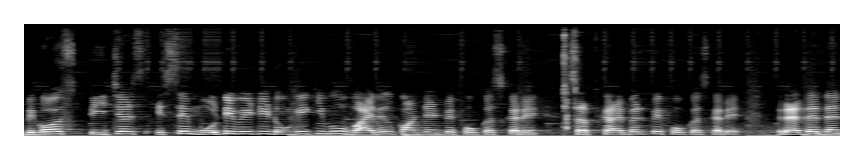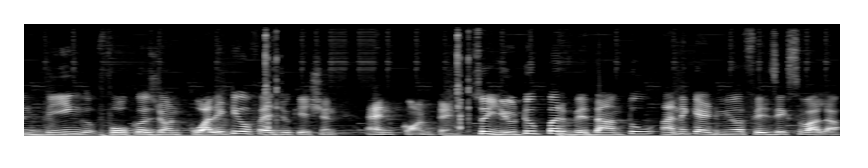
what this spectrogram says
because teachers इससे मोटिवेटेड होंगे कि वो वायरल कंटेंट पे फोकस करें सब्सक्राइबर पे फोकस करें rather than being focused on quality of education and content so YouTube पर वेदांतु अन अकेडमी और फिजिक्स वाला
